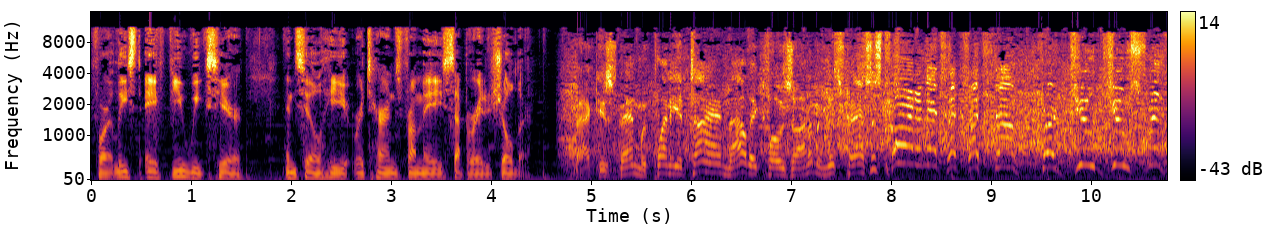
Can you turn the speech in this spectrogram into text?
for at least a few weeks here until he returns from a separated shoulder. Back is Ben with plenty of time. Now they close on him, and this pass is caught, a touchdown for Juju Smith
